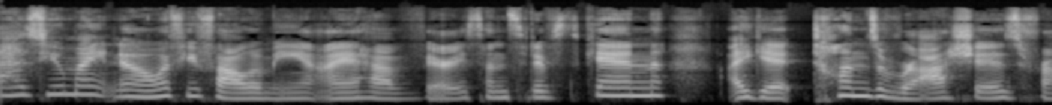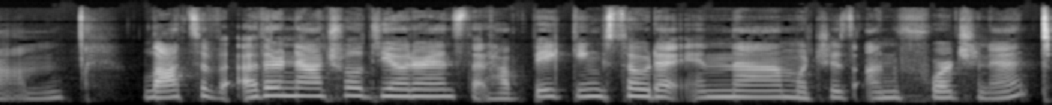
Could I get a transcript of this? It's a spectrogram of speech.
as you might know if you follow me, I have very sensitive skin. I get tons of rashes from lots of other natural deodorants that have baking soda in them, which is unfortunate,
